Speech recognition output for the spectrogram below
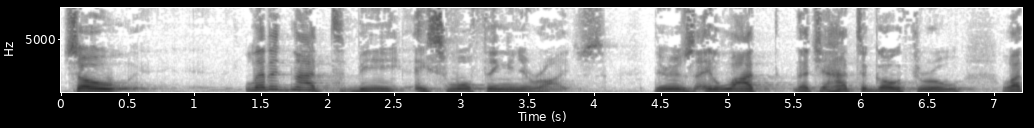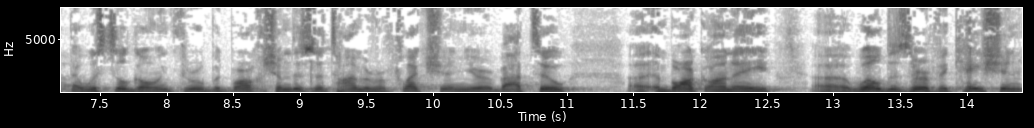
So let it not be a small thing in your eyes. There is a lot that you had to go through, a lot that we're still going through, but Baruch Hashem, this is a time of reflection. You're about to uh, embark on a uh, well-deserved vacation.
